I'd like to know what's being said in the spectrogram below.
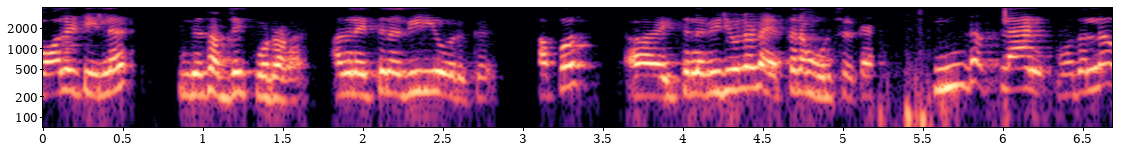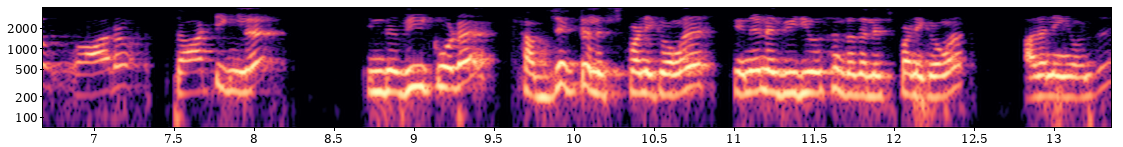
குவாலிட்டியில் இந்த சப்ஜெக்ட் போடுறாங்க. அதில் இத்தனை வீடியோ இருக்குது அப்போ இத்தனை வீடியோவில் நான் எத்தனை முடிச்சிருக்கேன்? இந்த பிளான் முதல்ல வாரம் ஸ்டார்டிங்கில் இந்த வீக்கோட சப்ஜெக்டை லிஸ்ட் பண்ணிக்கோங்க. என்னென்ன வீடியோஸ்ன்றதை லிஸ்ட் பண்ணிக்கோங்க. அதை நீங்கள் வந்து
